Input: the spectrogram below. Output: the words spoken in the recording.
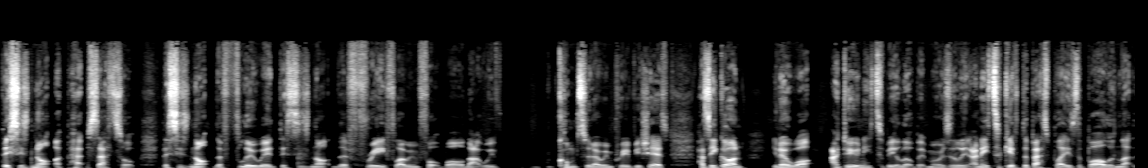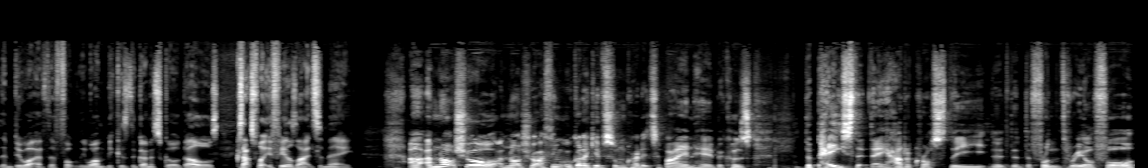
this is not a pep setup. This is not the fluid, this is not the free flowing football that we've come to know in previous years. Has he gone, you know what? I do need to be a little bit more resilient. I need to give the best players the ball and let them do whatever the fuck they want because they're going to score goals. Because that's what it feels like to me. I'm not sure. I'm not sure. I think we've got to give some credit to Bayern here because the pace that they had across the the, the, the front three or four,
